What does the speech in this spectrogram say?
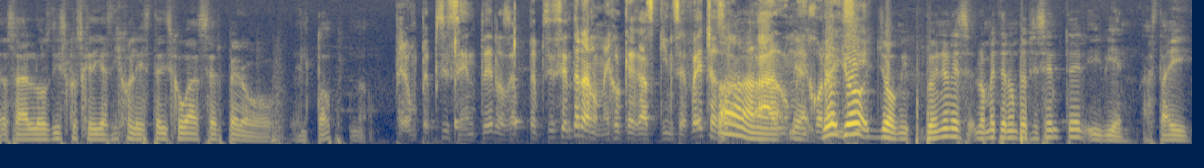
o sea, los discos que digas, híjole, este disco va a ser, pero el top, no. Pero un Pepsi Center, o sea, Pepsi Center a lo mejor que hagas 15 fechas. No, no, no, a lo mira, mejor yo, ahí yo, sí. yo, mi opinión es, lo meten en un Pepsi Center y bien, hasta ahí.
